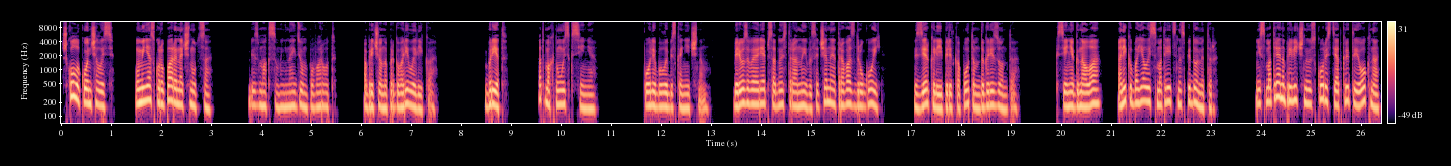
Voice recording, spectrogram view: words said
Школа кончилась. У меня скоро пары начнутся. Без Макса мы не найдем поворот, обреченно проговорила Лика. Бред, отмахнулась Ксения. Поле было бесконечным. Березовая рябь с одной стороны, высоченная трава с другой, в зеркале и перед капотом до горизонта. Ксения гнала, а Лика боялась смотреть на спидометр. Несмотря на приличную скорость и открытые окна,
